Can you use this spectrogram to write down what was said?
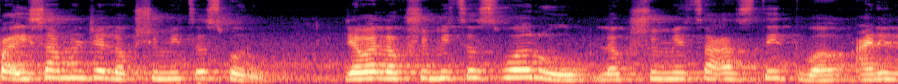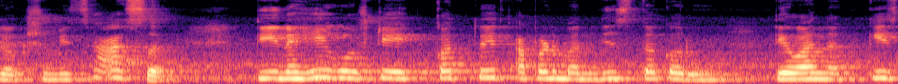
पैसा म्हणजे लक्ष्मीचं स्वरूप. जेव्हा लक्ष्मीचं स्वरूप लक्ष्मीचं अस्तित्व आणि लक्ष्मीचं आसन तीनही गोष्टी एकत्रित आपण बंदिस्त करू तेव्हा नक्कीच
